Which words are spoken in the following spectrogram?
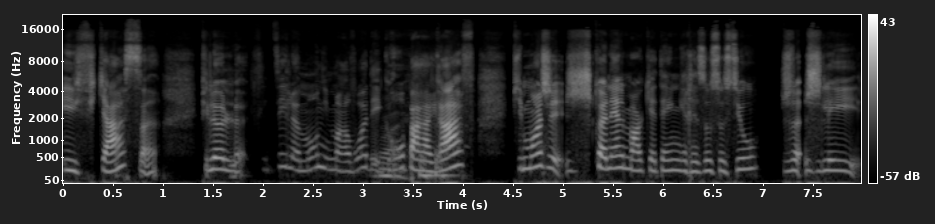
et efficace. Puis là, le, tu sais, le monde, il m'envoie des gros Ouais. paragraphes. Puis moi, je, je connais le marketing, réseaux sociaux. Je, je les,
